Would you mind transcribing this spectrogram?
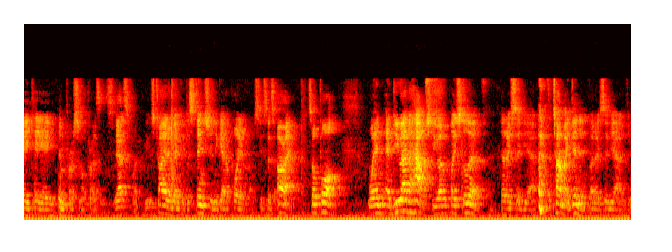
AKA impersonal presence. Yes? But he was trying to make a distinction to get a point across. He says, all right, so Paul, when, and do you have a house? Do you have a place to live? And I said, yeah. At the time I didn't, but I said, yeah, I do.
